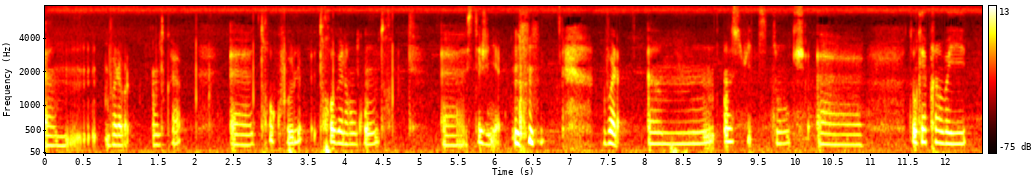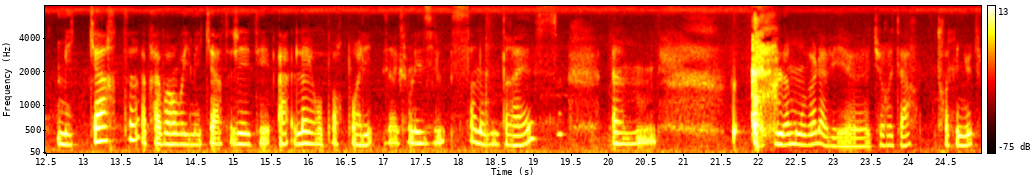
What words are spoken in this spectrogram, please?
Euh, voilà, voilà. En tout cas, euh, trop cool, trop belle rencontre. Euh, c'était génial. voilà. ensuite, donc, donc après envoyer mes cartes, après avoir envoyé mes cartes, j'ai été à l'aéroport pour aller direction les îles Saint-Andrés. là, mon vol avait du retard, 30 minutes.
